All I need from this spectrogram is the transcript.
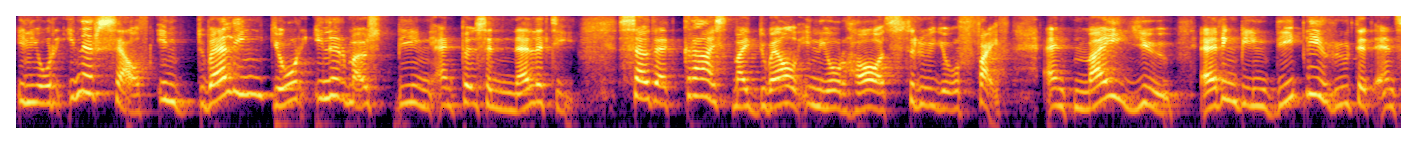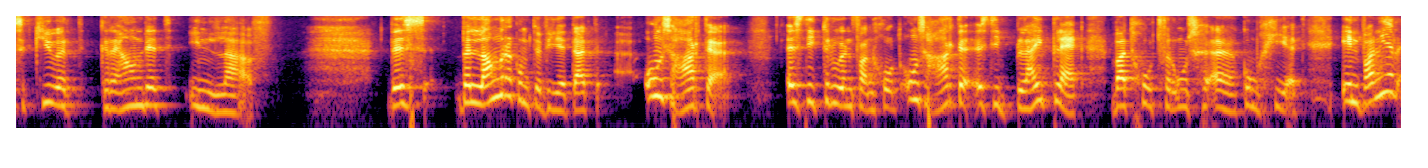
in your inner self indwelling your innermost being and personality so that Christ may dwell in your hearts through your faith and may you having been deeply rooted and secured grounded in love. Dis belangrik om te weet dat ons harte is die troon van God. Ons harte is die blyplek wat God vir ons uh, kom gee het. En wanneer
